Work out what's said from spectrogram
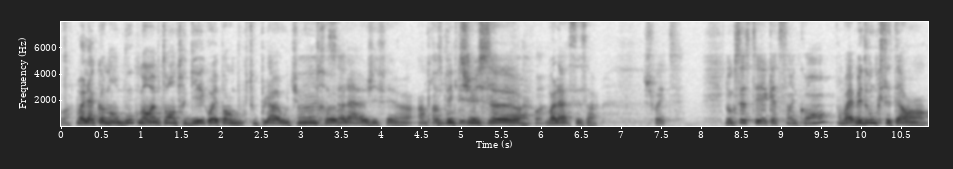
quoi. Voilà, comme un book, mais en même temps un truc gay, quoi, et pas un book tout plat où tu montres, euh, voilà, j'ai fait euh, un prospectus. Euh, voilà, c'est ça. Chouette. Donc ça, c'était il y a 4-5 ans. Ouais, mais donc c'était un,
